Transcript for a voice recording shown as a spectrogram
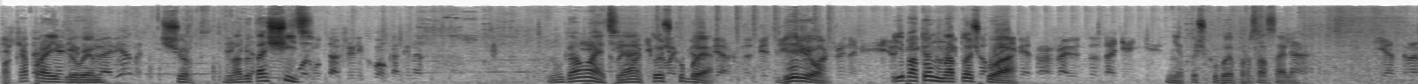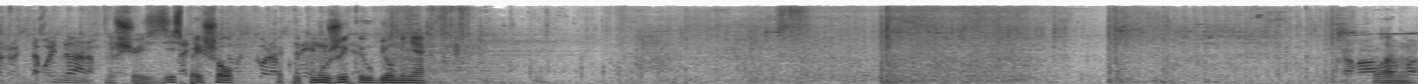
пока проигрываем. мне верности? Черт, надо тащить. Ну давайте, а, точку Б. Берем. И потом на точку А. Нет, точку Б прососали. Еще и здесь пришел какой-то мужик и убил меня. Ладно,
